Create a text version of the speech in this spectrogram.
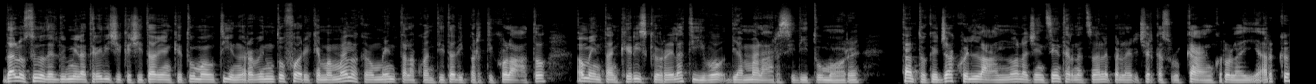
Dallo studio del 2013 che citavi anche tu Mautino era venuto fuori che man mano che aumenta la quantità di particolato aumenta anche il rischio relativo di ammalarsi di tumore. Tanto che già quell'anno l'Agenzia internazionale per la ricerca sul cancro, la IARC,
